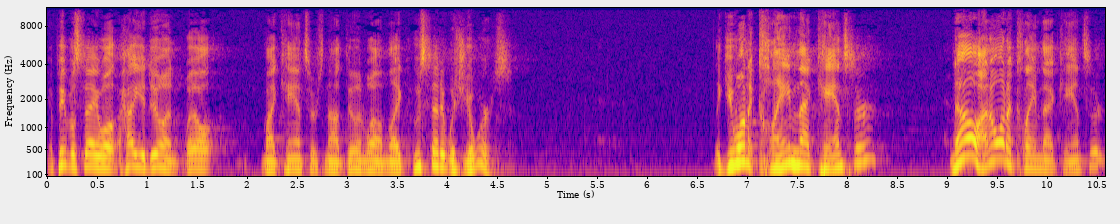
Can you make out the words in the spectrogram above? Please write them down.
And people say, "Well, how you doing?" Well, my cancer's not doing well. I'm like, who said it was yours? Like, you want to claim that cancer? No, I don't want to claim that cancer.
